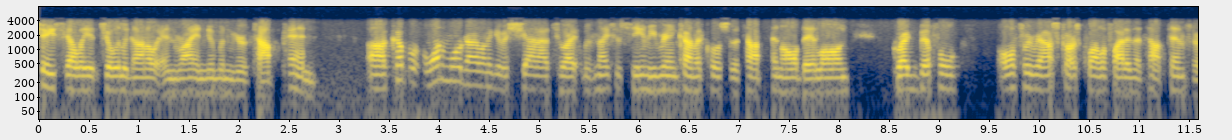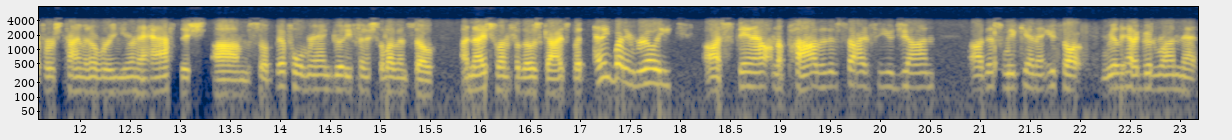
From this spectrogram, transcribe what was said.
Chase Elliott, Joey Logano, and Ryan Newman were top ten. Uh, a couple, one more guy I want to give a shout out to. It was nice to see him. He ran kind of close to the top ten all day long. Greg Biffle all three Roush cars qualified in the top 10 for the first time in over a year and a half. This, um, so Biffle ran good. He finished 11th. So a nice run for those guys. But anybody really uh, stand out on the positive side for you, John, uh, this weekend that you thought really had a good run that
